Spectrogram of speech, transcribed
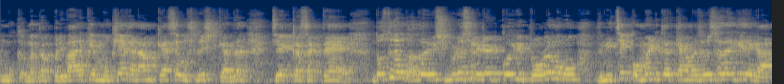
मतलब परिवार के मुखिया का नाम कैसे उस लिस्ट के अंदर चेक कर सकते हैं। दोस्तों, अगर इस वीडियो से रिलेटेड कोई भी प्रॉब्लम हो तो नीचे कमेंट करके हमें ज़रूर साझा कीजिएगा।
